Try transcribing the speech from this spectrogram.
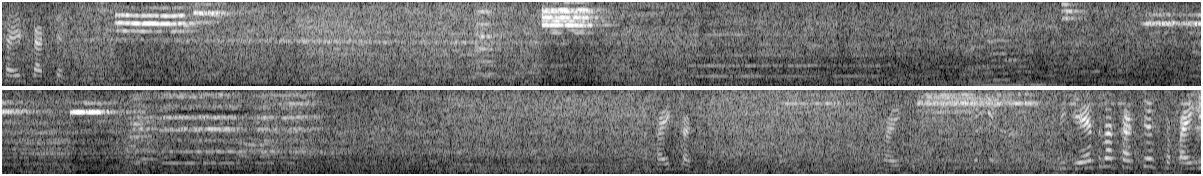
సైడ్ కట్ చేస్తాను పైకి కట్ చేయి. పైకి. నీకు ఏతలా కట్ చేస్తా పైకి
